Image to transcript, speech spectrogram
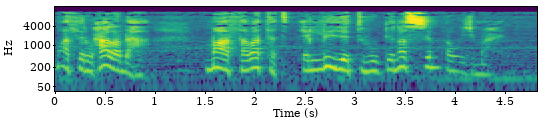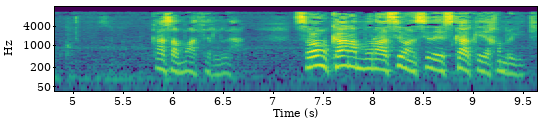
muahir waxaa la dhahaa maa habatat ciliyatuhu binasin aw ijmaacin kaasaa muahir la dhahaa. Sawaan kaana munaasiban sida iskaarka iyo khamrigii.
